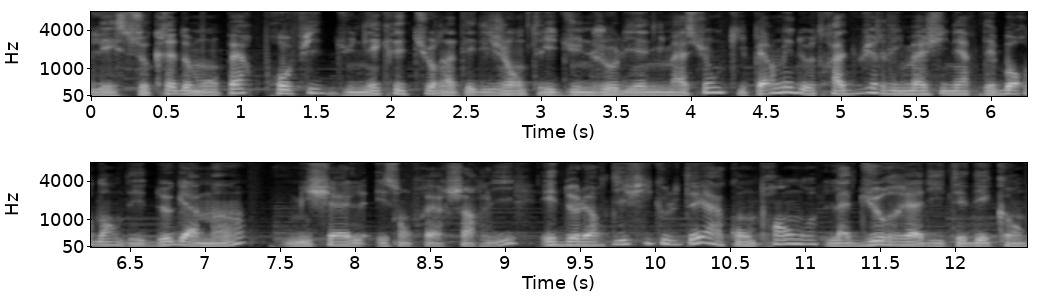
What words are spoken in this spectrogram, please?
Les secrets de mon père profitent d'une écriture intelligente et d'une jolie animation qui permet de traduire l'imaginaire débordant des deux gamins, Michel et son frère Charlie, et de leur difficulté à comprendre la dure réalité des camps.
